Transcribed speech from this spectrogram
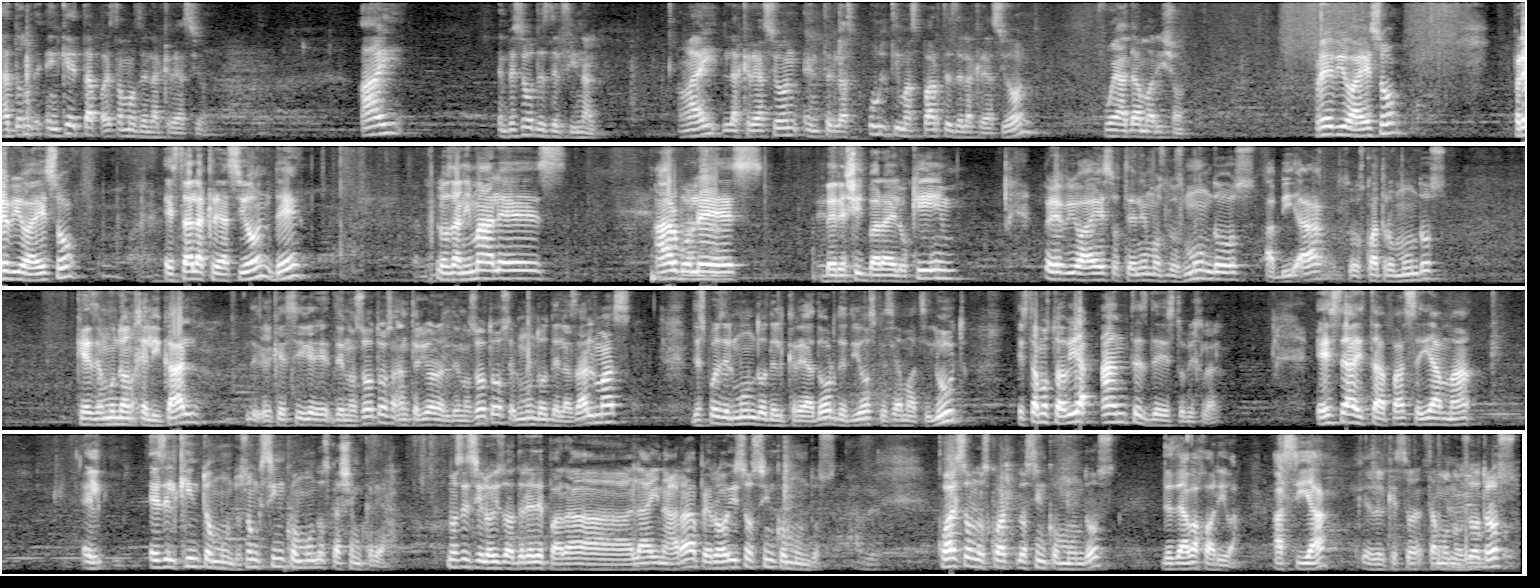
¿a dónde, en qué etapa estamos en la creación. Hay, empecemos desde el final, hay la creación entre las últimas partes de la creación, fue Adam Arishon. Previo a eso, previo a eso, está la creación de los animales, árboles, Bereshit bara Elohim. Previo a eso tenemos los mundos, Abia, los cuatro mundos, que es el mundo angelical, el que sigue de nosotros, anterior al de nosotros, el mundo de las almas, después el mundo del creador de Dios que se llama Atzilut. Estamos todavía antes de esto, Bijlal. Esta etapa se llama, es el quinto mundo, son cinco mundos que Hashem crea. No sé si lo hizo adrede para la Inara, pero hizo cinco mundos. ¿Cuáles son los, cinco mundos? Desde abajo arriba. Asia, que es el que estamos nosotros.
